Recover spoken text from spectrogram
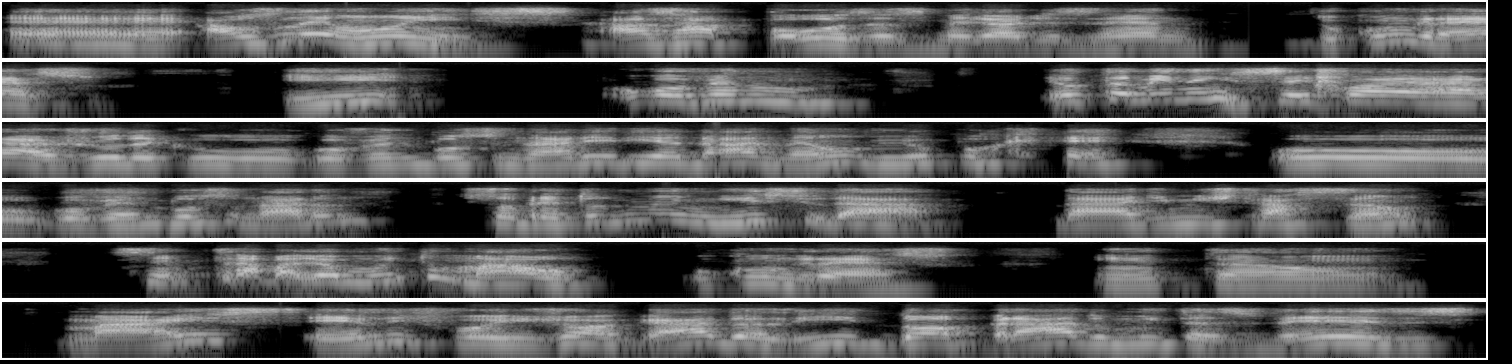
é, aos leões, às raposas, melhor dizendo, do Congresso. E o governo. Eu também nem sei qual era a ajuda que o governo Bolsonaro iria dar, não, viu? Porque o governo Bolsonaro, sobretudo no início da, da administração, sempre trabalhou muito mal o Congresso. Então, mas ele foi jogado ali, dobrado muitas vezes,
